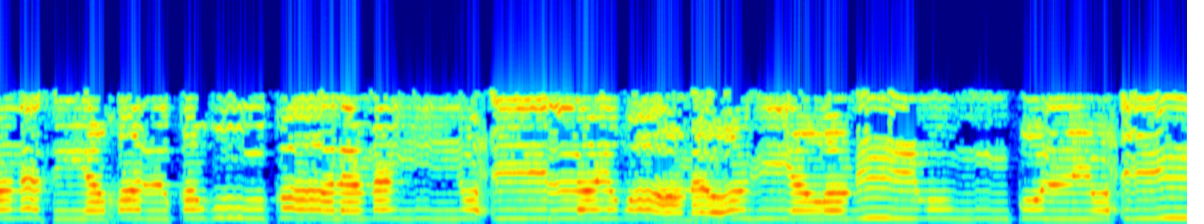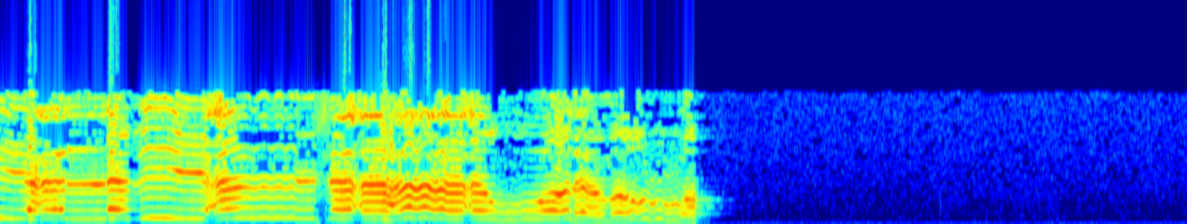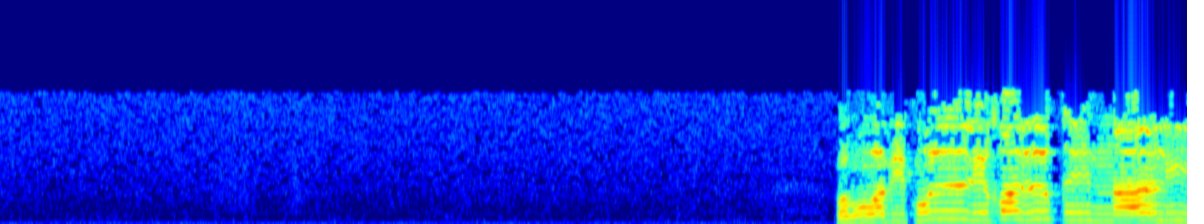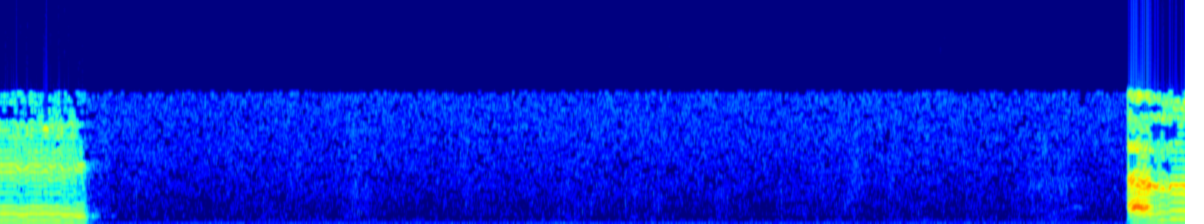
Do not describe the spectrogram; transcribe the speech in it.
ونسي خلقه قال من يحيي العظام وهي رميم. وهو بكل خلق عليم. الذي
